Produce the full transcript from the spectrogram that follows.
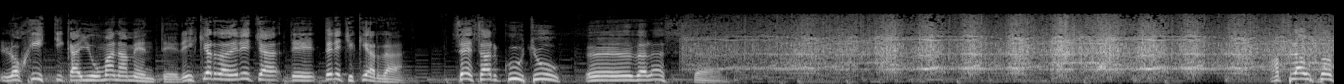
logística y humanamente de izquierda a derecha de derecha a izquierda. César Cuchu eh, Dalasta. Aplausos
